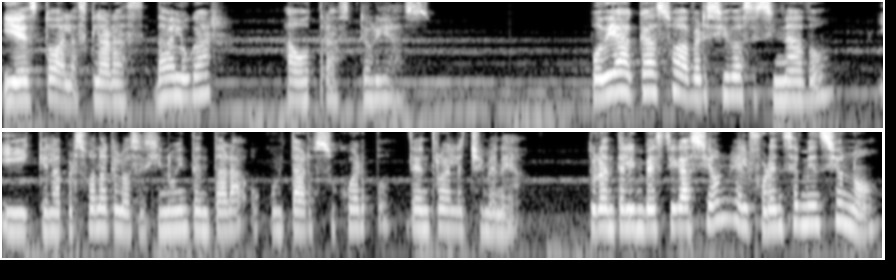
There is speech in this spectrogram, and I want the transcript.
Y esto a las claras daba lugar a otras teorías. ¿Podía acaso haber sido asesinado y que la persona que lo asesinó intentara ocultar su cuerpo dentro de la chimenea. Durante la investigación, el forense mencionó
